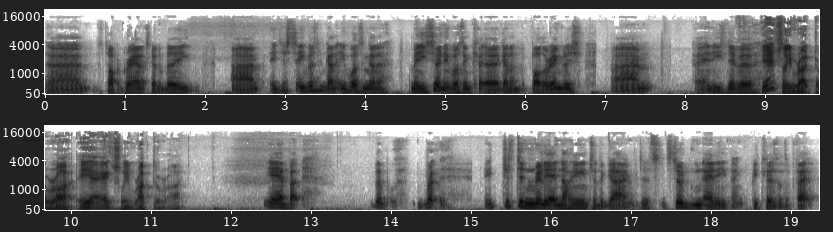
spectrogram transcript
uh, the type of ground it's going to be. Um, he just he wasn't going to he wasn't going to. I mean, he certainly wasn't uh, going to bother English. Um, and he's never. He actually rucked all right. He actually rucked all right. Yeah, but, but but it just didn't really add nothing into the game. It, just, it still didn't add anything because of the fact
